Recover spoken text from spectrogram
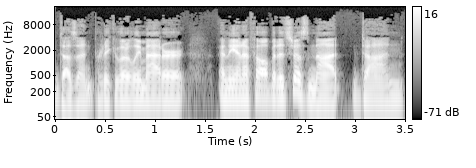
doesn't particularly matter in the NFL, but it's just not done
